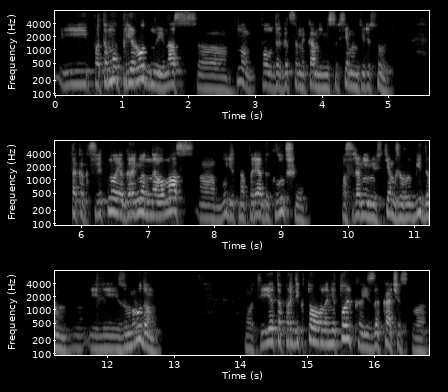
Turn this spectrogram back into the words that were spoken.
И потому природные нас, э, ну, полудрагоценные камни не совсем интересуют так как цветной ограненный алмаз а, будет на порядок лучше по сравнению с тем же рубидом или изумрудом. Вот. И это продиктовано не только из-за качества,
